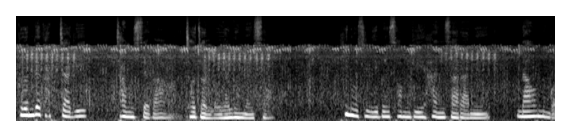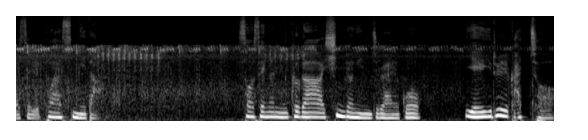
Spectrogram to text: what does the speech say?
그런데 갑자기 자물쇠가 저절로 열리면서 흰 옷을 입은 선비 한 사람이 나오는 것을 보았습니다. 서생은 그가 신병인 줄 알고 예의를 갖춰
